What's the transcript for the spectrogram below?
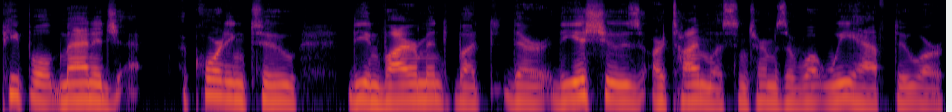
people manage according to the environment but the issues are timeless in terms of what we have to or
